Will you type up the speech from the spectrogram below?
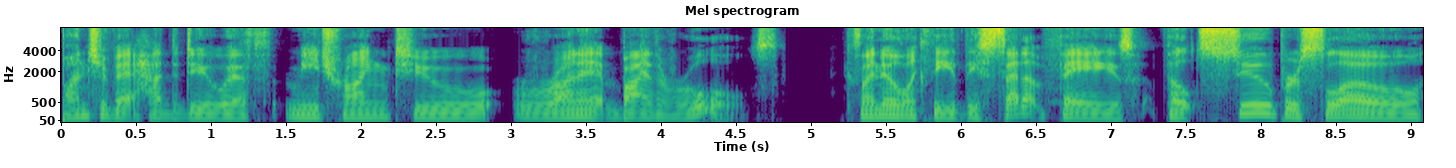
bunch of it had to do with me trying to run it by the rules. Because I know, like, the, the setup phase felt super slow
